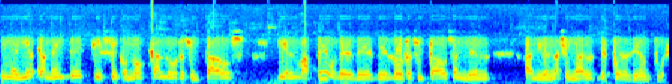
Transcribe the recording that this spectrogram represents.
inmediatamente que se conozcan los resultados y el mapeo de, de los resultados a nivel a nivel nacional después del 10 de octubre.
